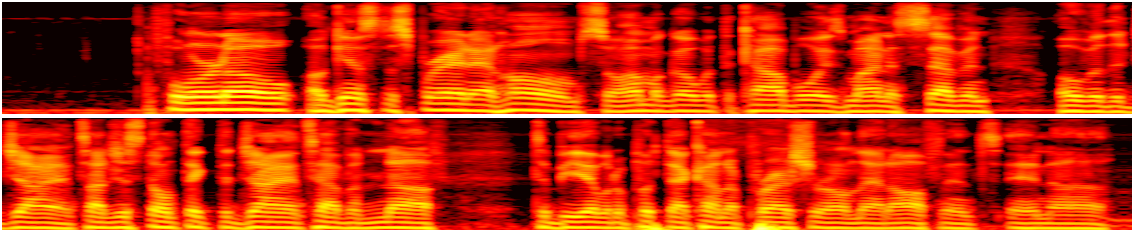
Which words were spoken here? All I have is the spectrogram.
4 0 against the spread at home. So I'm going to go with the Cowboys minus seven over the Giants. I just don't think the Giants have enough to be able to put that kind of pressure on that offense and uh,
